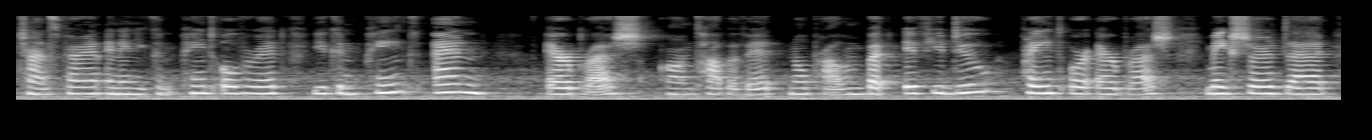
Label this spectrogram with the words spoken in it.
transparent and then you can paint over it you can paint and airbrush on top of it, no problem. But if you do paint or airbrush, make sure that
